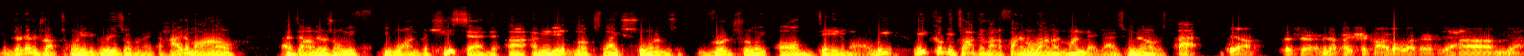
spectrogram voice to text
they're going to drop 20 degrees overnight. The high tomorrow uh, down there is only 51. But she said, uh, I mean, it looks like storms virtually all day tomorrow. We we could be talking about a final round on Monday, guys. Who knows? Yeah, for sure. I mean, that's like Chicago weather. Yeah. Um, Yeah.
